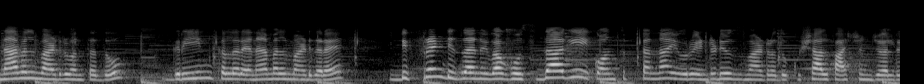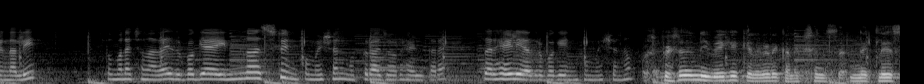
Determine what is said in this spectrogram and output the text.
ಎನಾಮೆಲ್ ಮಾಡಿರುವಂಥದ್ದು. ಗ್ರೀನ್ ಕಲರ್ ಎನಾಮೆಲ್ ಮಾಡಿದ್ದಾರೆ. ಡಿಫ್ರೆಂಟ್ ಡಿಸೈನ್ ಇವಾಗ ಹೊಸದಾಗಿ ಕಾನ್ಸೆಪ್ಟನ್ನು ಇವರು ಇಂಟ್ರೊಡ್ಯೂಸ್ ಮಾಡಿರೋದು ಕುಶಾಲ್ ಫ್ಯಾಷನ್ ಜ್ಯುವೆಲ್ರಿನಲ್ಲಿ ತುಂಬಾ ಚೆನ್ನಾಗಿದೆ. ಇದ್ರ ಬಗ್ಗೆ ಇನ್ನಷ್ಟು ಇನ್ಫಾರ್ಮೇಷನ್ ಮುತ್ತುರಾಜ್ ಅವರು ಹೇಳ್ತಾರೆ. ಸರ್ ಹೇಳಿ ಅದ್ರ ಬಗ್ಗೆ ಇನ್ಫಾರ್ಮೇಷನ್ನು ಸ್ಪೆಷಲಿ ನೀವು ಹೇಗೆ ಕೆಳಗಡೆ ಕಲೆಕ್ಷನ್ಸ್ ನೆಕ್ಲೆಸ್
